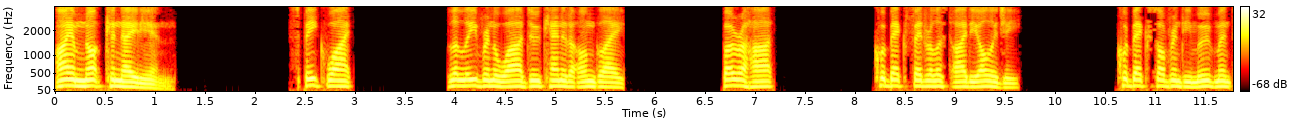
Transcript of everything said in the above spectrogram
I am not Canadian. Speak White. Le Livre Noir du Canada Anglais. Beauregard. Quebec Federalist ideology. Quebec sovereignty movement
